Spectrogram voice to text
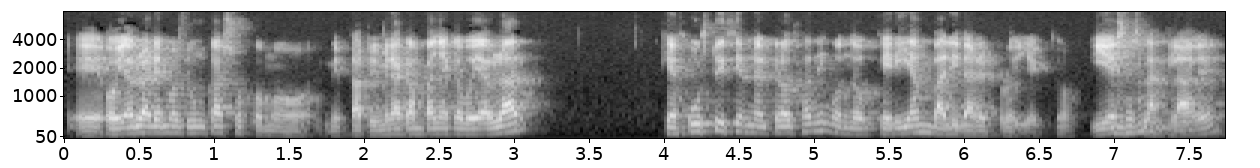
eh, hoy hablaremos de un caso como la primera campaña que voy a hablar, que justo hicieron el crowdfunding cuando querían validar el proyecto. Y esa es la clave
